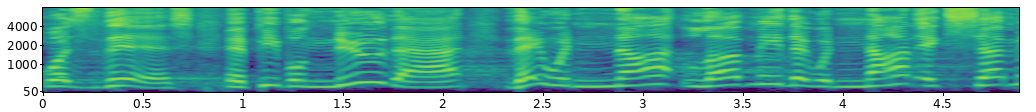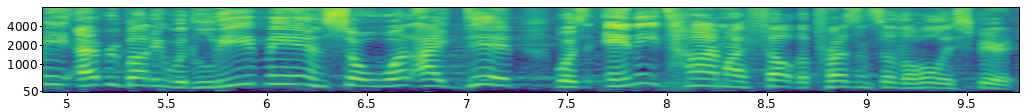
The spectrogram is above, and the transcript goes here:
was this, if people knew that, they would not love me, they would not accept me, everybody would leave me. And so what I did was anytime I felt the presence of the Holy Spirit,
